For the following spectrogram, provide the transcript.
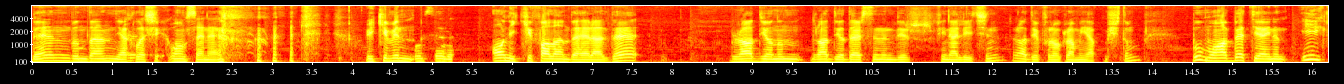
Ben bundan yaklaşık 10 sene 2012 O sene. Falan da herhalde radyonun radyo dersinin bir finali için radyo programı yapmıştım. Bu muhabbet yayının ilk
